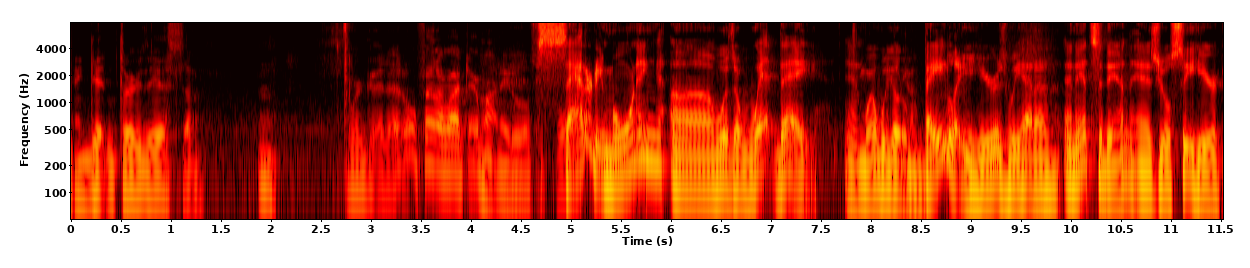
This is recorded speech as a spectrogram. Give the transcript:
and getting through this. So mm, we're good. That old fella right there might need a little support. Saturday morning uh, was a wet day. And when we go to Bailey here, as we had a, an incident, as you'll see here,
